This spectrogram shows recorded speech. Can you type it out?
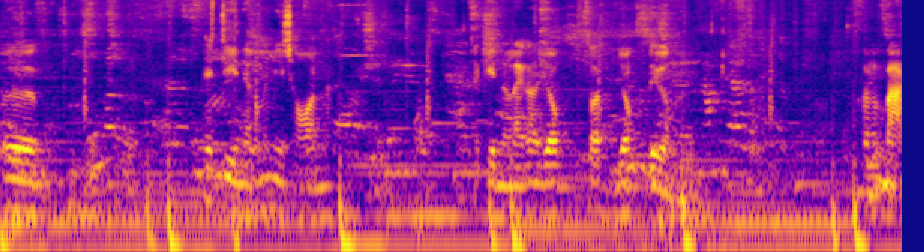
เออ ประเทศจีนเนี่ยเขาไม่มีช้อนนะจะกินอะไรก็ยกสดยกดื่มก็ลำบาก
